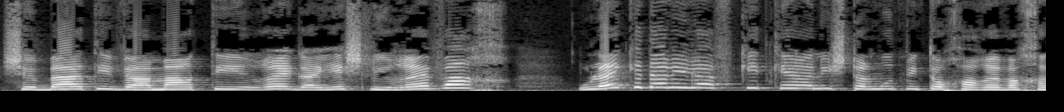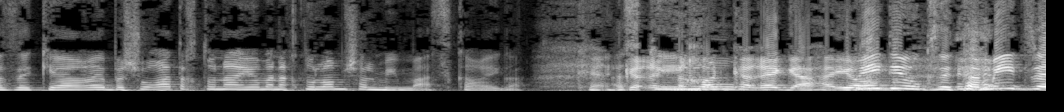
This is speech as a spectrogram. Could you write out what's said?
שבאתי ואמרתי, רגע, יש לי רווח, אולי כדאי לי להפקיד קרן השתלמות מתוך הרווח הזה, כי הרי בשורה התחתונה היום אנחנו לא משלמים מס כרגע. כן, אז כרגע- נכון, כרגע, היום. בדיוק, זה תמיד, זה,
